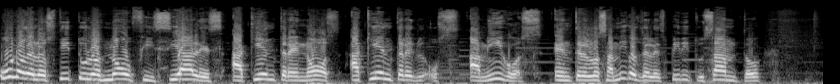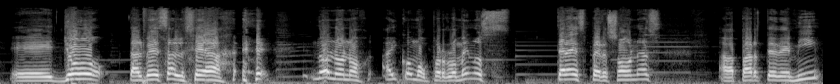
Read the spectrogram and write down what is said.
uno de los títulos no oficiales aquí entre nos, aquí entre los amigos, entre los amigos del Espíritu Santo, eh, yo tal vez sea, no, no, no, hay como por lo menos tres personas aparte de mí,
